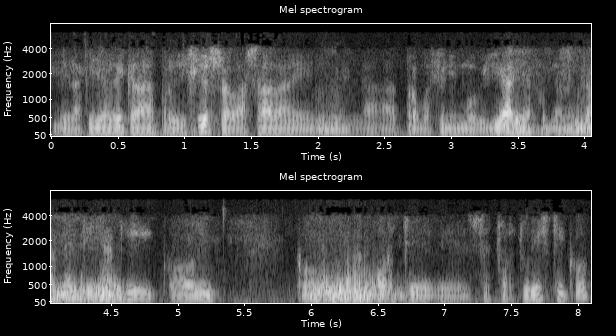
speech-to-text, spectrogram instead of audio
de aquella década prodigiosa basada en la promoción inmobiliaria fundamentalmente y aquí con, con el aporte del sector turístico.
